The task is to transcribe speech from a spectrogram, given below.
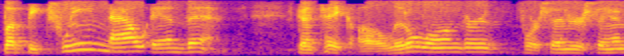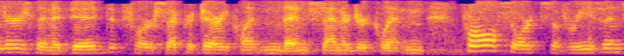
But between now and then, it's going to take a little longer for Senator Sanders than it did for Secretary Clinton, then Senator Clinton, for all sorts of reasons.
